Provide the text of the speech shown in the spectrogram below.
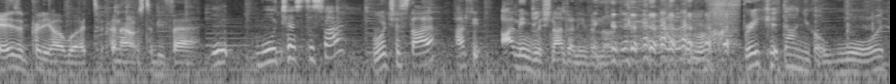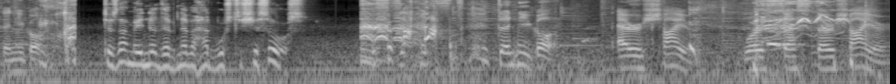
is a pretty hard word to pronounce, to be fair. Worcestershire? Worcestershire? How do you... I'm English and I don't even know. Break it down, you've got war, then you've got Does that mean that they've never had Worcestershire sauce? then you got Ayrshire, Worcestershire.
